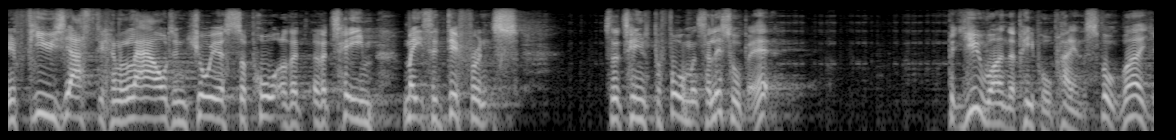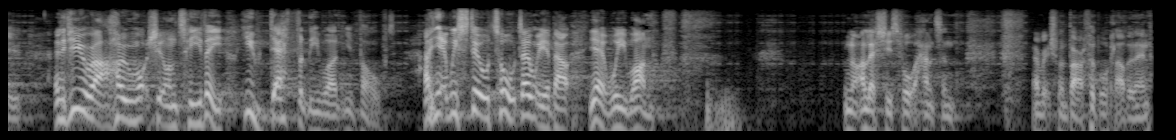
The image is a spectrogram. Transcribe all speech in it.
enthusiastic and loud and joyous support of a, of a team makes a difference to the team's performance a little bit. But you weren't the people playing the sport, were you? And if you were at home watching it on TV, you definitely weren't involved. And yet we still talk, don't we, about, yeah, we won. Not unless you support Hampton and Richmond Borough Football Club, and then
